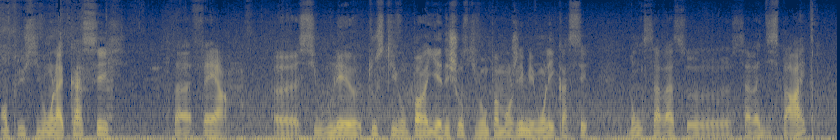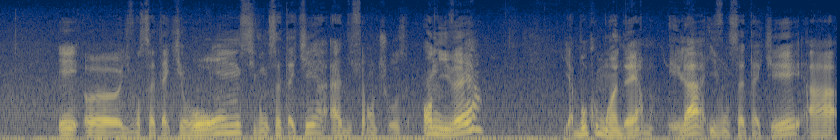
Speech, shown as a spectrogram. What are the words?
En plus, ils vont la casser. Ça va faire, euh, si vous voulez, euh, tout ce qu'ils vont pas. Il y a des choses qu'ils vont pas manger, mais ils vont les casser. Donc ça va se, disparaître. Et euh, ils vont s'attaquer aux ronces, ils vont s'attaquer à, différentes choses. En hiver, il y a beaucoup moins d'herbes. Et là, ils vont s'attaquer à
